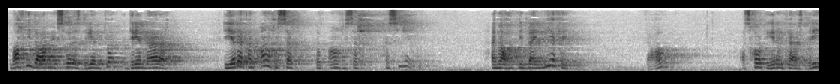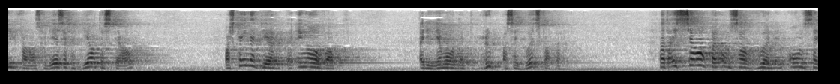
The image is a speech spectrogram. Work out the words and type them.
mag nie daar in Eksodus 33 die Here van aangesig tot aangesig gesien het nie. Hy mag ook nie bly leef het nie. Ja. As God hier in vers 3 van ons geleesde gedeelte stel, waarskynlik deur 'n engel wat uit die hemel dit roep as sy boodskapper, dat hy self by ons sal woon en ons sy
